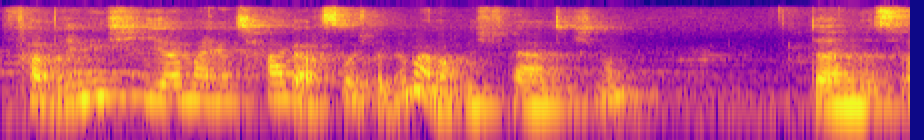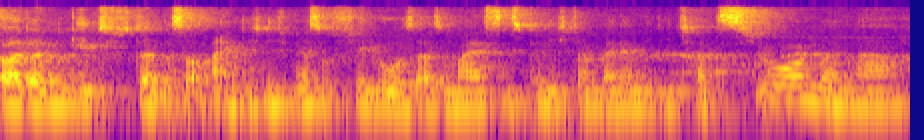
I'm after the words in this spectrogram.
verbringe ich hier meine Tage. Ach so, ich bin immer noch nicht fertig. Ne? Dann ist, aber dann geht, dann ist auch eigentlich nicht mehr so viel los. Also meistens bin ich dann bei der Meditation, danach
